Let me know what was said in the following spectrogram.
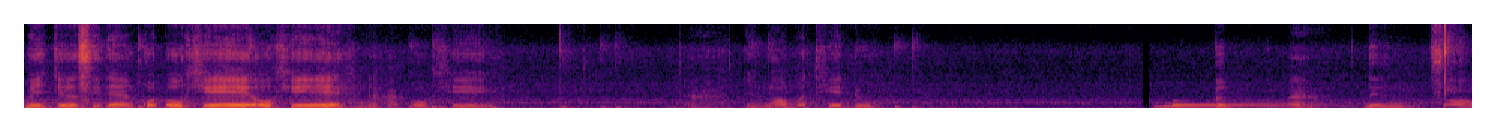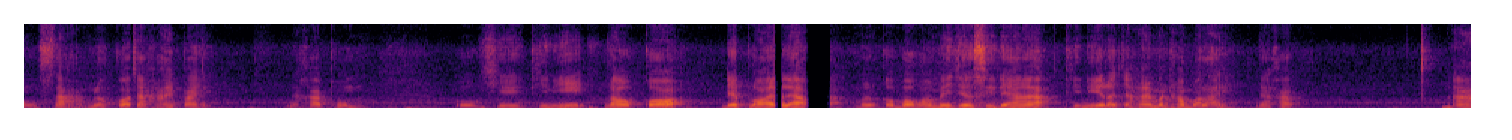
ไม่เจอสีแดงกดโอเคโอเคนะครับโอเค เดี๋ยวลองมาเทสดูปึ๊บอ่าหนึ่งสองสามแล้วก็จะหายไปนะครับผมโอเค ทีนี้เราก็เรียบร้อยแล้ว มันก็บอกว่าไม่เจอสีแดงแล้ว ทีนี้เราจะให้มันทำอะไรนะครับอ่า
